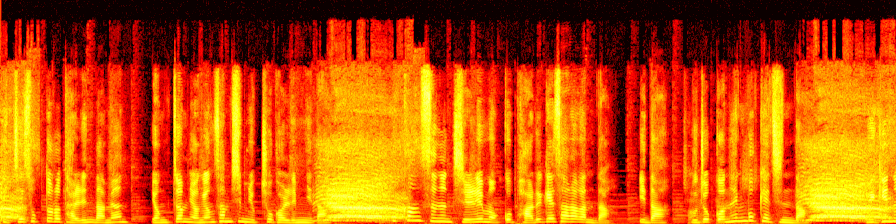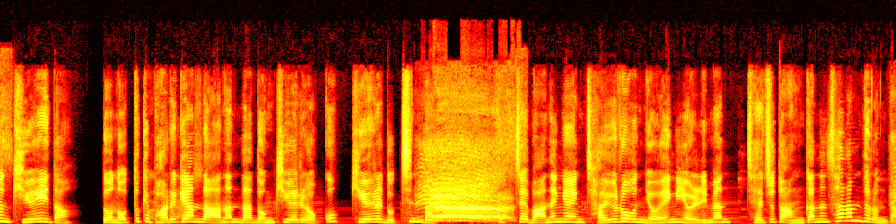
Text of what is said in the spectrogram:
빛의 속도로 달린다면 0.0036초 걸립니다. 호캉스는 진리 먹고 바르게 살아간다. 이다. 무조건 행복해진다. 위기는 기회이다. 넌 어떻게 바르게 한다 안 한다. 넌 기회를 얻고 기회를 놓친다. 국제 만행여행 자유로운 여행이 열리면 제주도 안 가는 사람들 온다.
